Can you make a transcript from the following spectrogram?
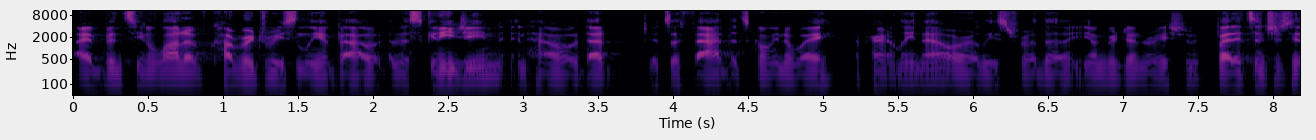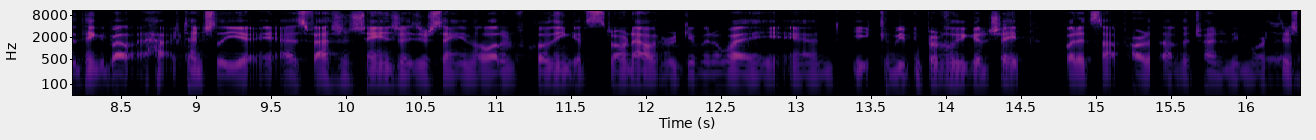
I've been seeing a lot of coverage recently about the skinny jean and how that it's a fad that's going away apparently now, or at least for the younger generation. But it's interesting to think about how potentially as fashions change, as you're saying, a lot of clothing gets thrown out or given away, and it could be in perfectly good shape, but it's not part of the trend anymore. Really? There's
